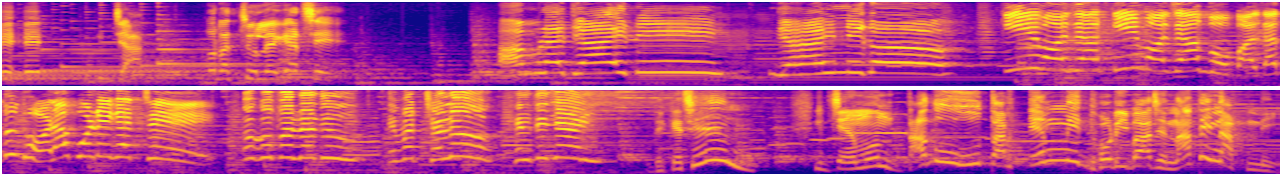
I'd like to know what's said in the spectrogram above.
যাক ওরা চলে গেছে। আমরা যাইনি যাইনি গো। কি মজা কি মজা গোপাল দাদু ধরা পড়ে গেছে। ও গোপাল দাদু এবার চলো খেলতে যাই। দেখেছেন? যেমন দাদু, তার তেমনি ধরিবাজ নাতি নাতনি।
